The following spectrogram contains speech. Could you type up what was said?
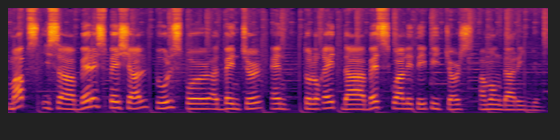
Maps is a very special tools for adventure and to locate the best quality features among the regions.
